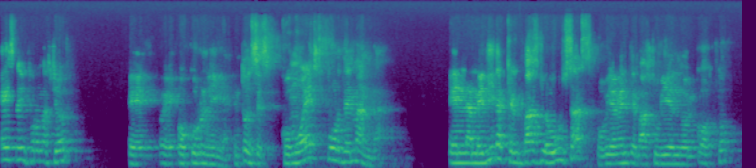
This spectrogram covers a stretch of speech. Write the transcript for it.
Esta información eh, eh, ocurre en línea. Entonces, como es por demanda, en la medida que el VAS lo usas, obviamente va subiendo el costo,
